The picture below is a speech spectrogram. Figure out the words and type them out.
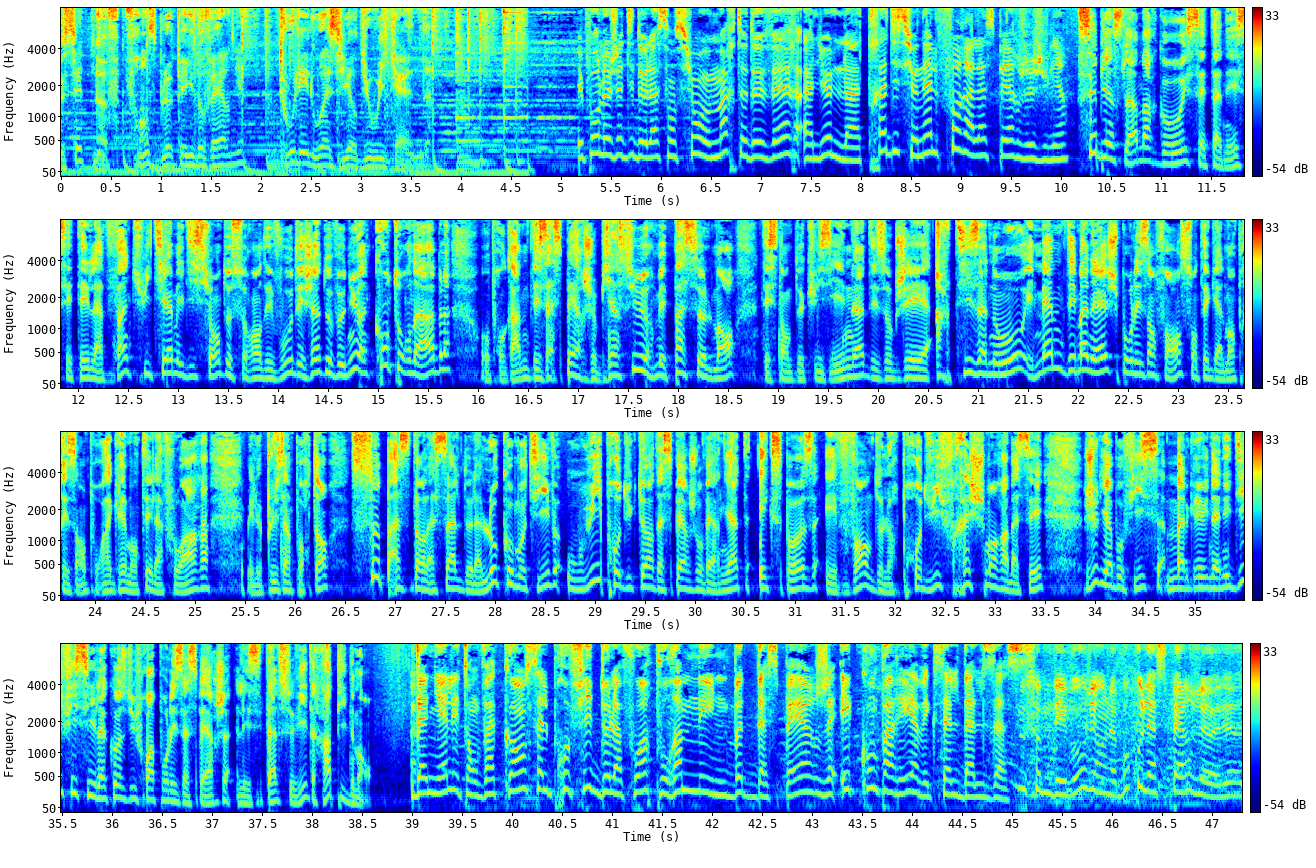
Le 7-9 France Bleu Pays d'Auvergne, tous les loisirs du week-end. Et pour le jeudi de l'Ascension au Marthe de Verre a lieu la traditionnelle foire à l'asperge, Julien. C'est bien cela, Margot. Et cette année, c'était la 28e édition de ce rendez-vous, déjà devenu incontournable. Au programme des asperges, bien sûr, mais pas seulement. Des stands de cuisine, des objets artisanaux et même des manèges pour les enfants sont également présents pour agrémenter la foire. Mais le plus important se passe dans la salle de la locomotive où huit producteurs d'asperges auvergnates exposent et vendent leurs produits fraîchement ramassés. Julia Beaufils, malgré une année difficile à cause du froid pour les asperges, les étals se vident rapidement. Danielle est en vacances, elle profite de la foire pour ramener une botte d'asperges et comparer avec celle d'Alsace. Nous sommes des Vosges et on a beaucoup d'asperges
